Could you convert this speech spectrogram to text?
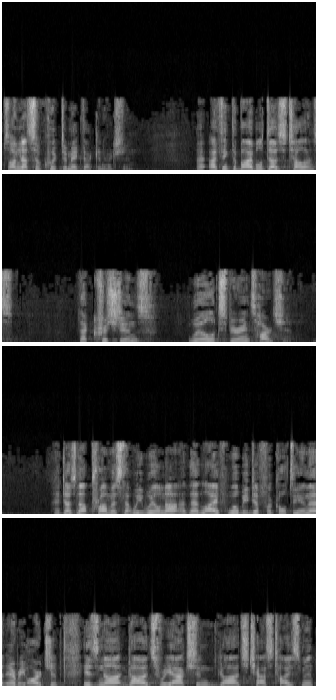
So I'm not so quick to make that connection. I, I think the Bible does tell us that Christians will experience hardship. It does not promise that we will not, that life will be difficulty, and that every hardship is not God's reaction, God's chastisement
